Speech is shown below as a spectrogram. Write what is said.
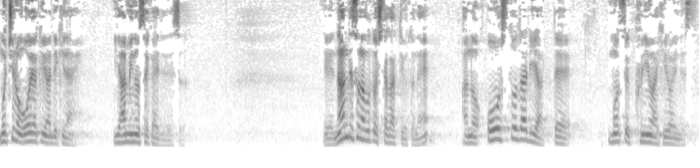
もちろん公にはできない。闇の世界でです。えー、なんでそんなことをしたかというとね、あの、オーストラリアって、ものすごい国は広いんです。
